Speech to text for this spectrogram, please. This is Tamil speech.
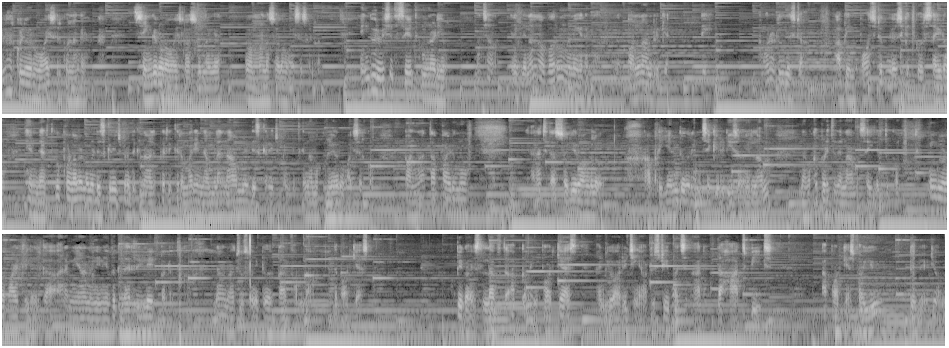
எல்லாருக்குள்ளேயும் ஒரு வாய்ஸ் இருக்கும் இல்லைங்க சிங்கரோட வாய்ஸ்லாம் சொல்லுங்க. நம்ம மனசோட வாய்ஸை சொல்கிறேன் எந்த ஒரு விஷயத்த செய்யறதுக்கு முன்னாடியும் மச்சான் எனக்கு நல்லா வரும்னு நினைக்கிறேன் நான் பண்ணலான் இருக்கேன். டேய் அவனை டூ திஸ்டா அப்படின்னு பாசிட்டிவ் யோசிக்கிறதுக்கு ஒரு சைடும் எந்த இடத்துக்கு போனாலும் நம்ம டிஸ்கரேஜ் பண்ணுறதுக்கு நாலு பேர் இருக்கிற மாதிரி நம்மளை நாமளே டிஸ்கரேஜ் பண்ணுறதுக்கு நமக்குள்ளேயே ஒரு வாய்ஸ் இருக்கும். பண்ணால் தப்பாயிடுமோ? யாராச்சும் தான் சொல்லிடுவாங்களோ அப்படி எந்த ஒரு இன்செக்யூரிட்டிஸும் இல்லாமல் நமக்கு பிடிச்சதை நாம் செய்கிறதுக்கும் உங்களோட வாழ்க்கையில் இருக்க அருமையான நினைவுகளை ரிலேட் பண்ணுறதுக்கும் நான் நான் சூஸ் பண்ணிட்டு ஒரு பிளாட்ஃபார்ம் தான் இந்த podcast Hope you guys love the upcoming podcast and you are reaching out to Streetbuds at The Heartbeats, a podcast for you to relate your memories. Thank you.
